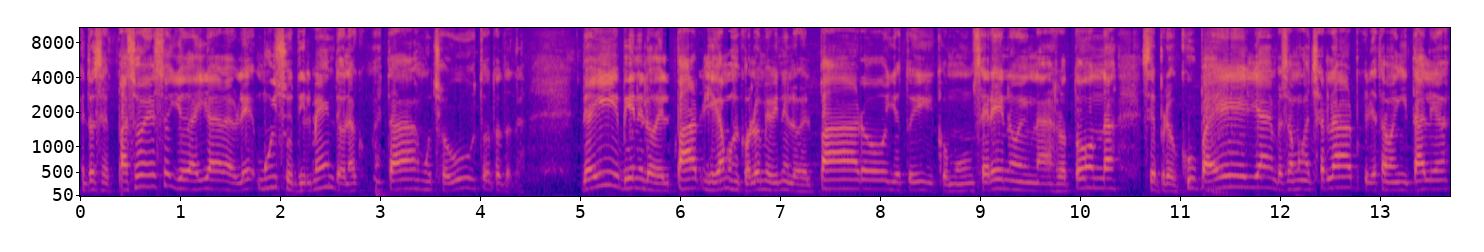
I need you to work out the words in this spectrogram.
Entonces pasó eso y yo de ahí hablé muy sutilmente, hola, ¿cómo estás? Mucho gusto, ta. De ahí viene lo del paro, llegamos a Colombia, viene lo del paro, yo estoy como un sereno en la rotonda, se preocupa ella, empezamos a charlar, porque ella estaba en Italia,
